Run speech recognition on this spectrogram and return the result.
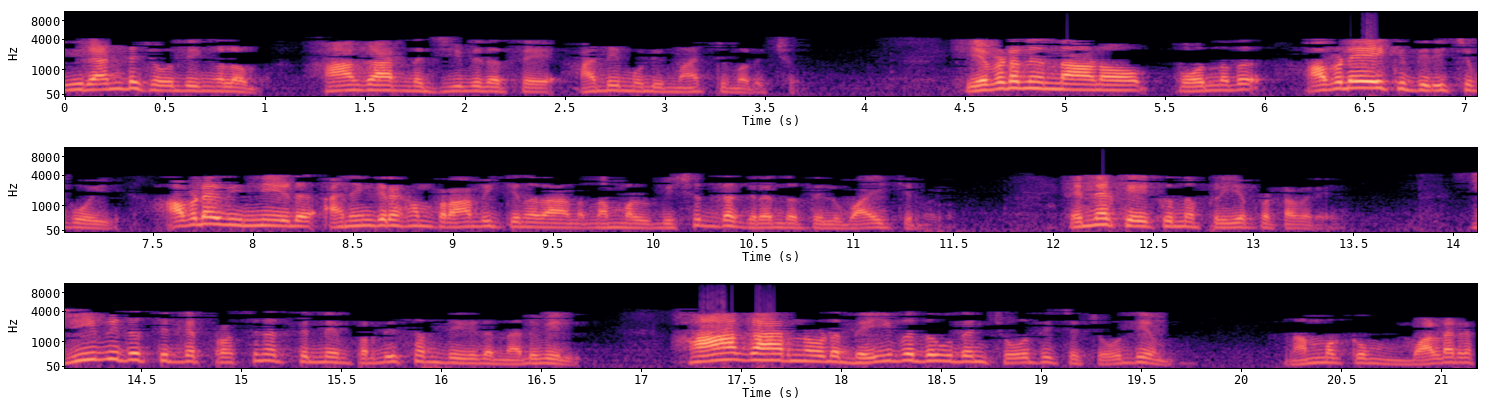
ഈ രണ്ട് ചോദ്യങ്ങളും ഹാഗാറിന്റെ ജീവിതത്തെ അടിമുടി മാറ്റിമറിച്ചു. എവിടെ നിന്നാണോ പോന്നത്? അവിടേക്ക് തിരിച്ചുപോയി. അവിടെ പിന്നീട് അനുഗ്രഹം പ്രാപിക്കുന്നതാണ് നമ്മൾ വിശുദ്ധ ഗ്രന്ഥത്തിൽ വായിക്കുന്നത്. എന്നെ കേൾക്കുന്ന പ്രിയപ്പെട്ടവരെ ജീവിതത്തിന്റെ പ്രശ്നത്തിന്റെയും പ്രതിസന്ധിയുടെ നടുവിൽ ഹാഗാറിനോട് ദൈവദൂതൻ ചോദിച്ച ചോദ്യം നമുക്കും വളരെ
